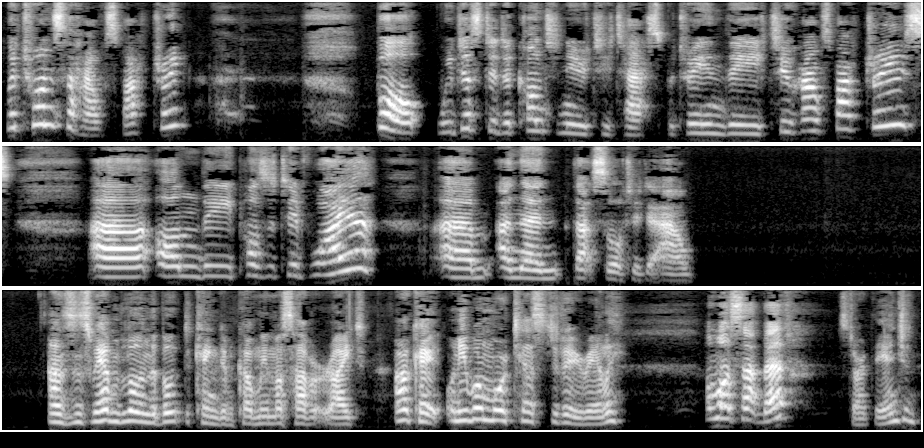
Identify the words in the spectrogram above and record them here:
which one's the house battery? But we just did a continuity test between the two house batteries uh, on the positive wire um, and then that sorted it out. And since we haven't blown the boat to Kingdom Come, we must have it right. Okay, only one more test to do, really. And what's that, Bev? Start the engine.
